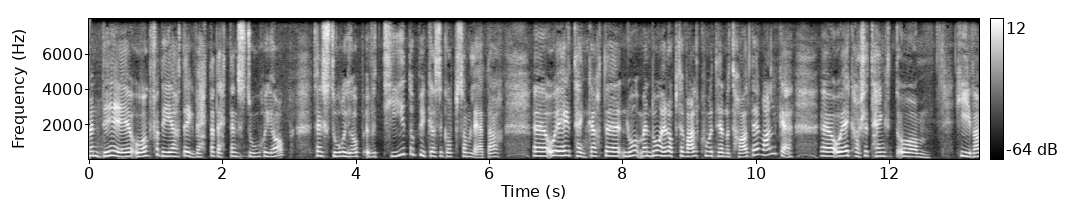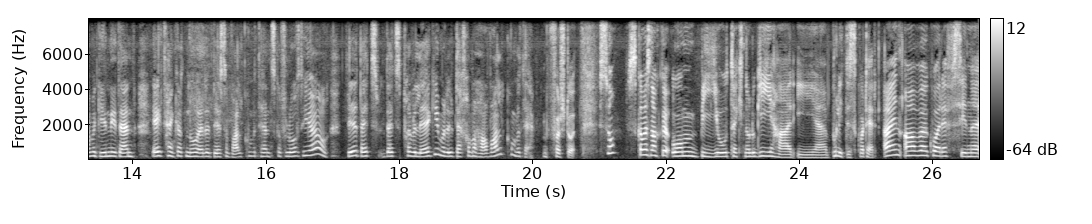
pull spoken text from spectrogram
men det er òg fordi at jeg vet at dette er en stor jobb. Det er en stor jobb over tid å bygge seg opp som leder. Eh, og jeg tenker at eh, nå, Men nå er det opp til valgkomiteen å ta det valget. Eh, og jeg har ikke tenkt å hive meg inn i den. Jeg tenker at nå er det det som valgkomiteen skal få lov til å gjøre. Det er dets, dets privilegium, og det er derfor vi har valgkomité. Forstår. Så skal vi snakke om bioteknologi her i Politisk kvarter. En av KrF KrF sine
